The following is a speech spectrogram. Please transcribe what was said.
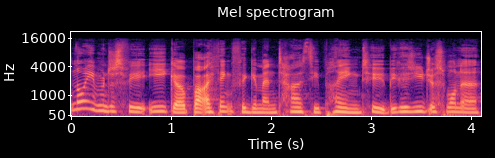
not even just for your ego, but I think for your mentality playing too, because you just want to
